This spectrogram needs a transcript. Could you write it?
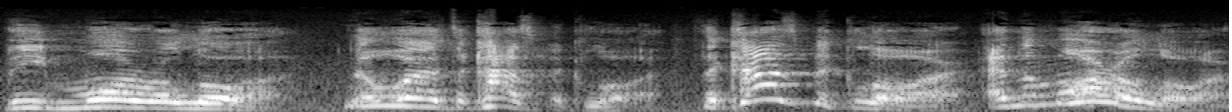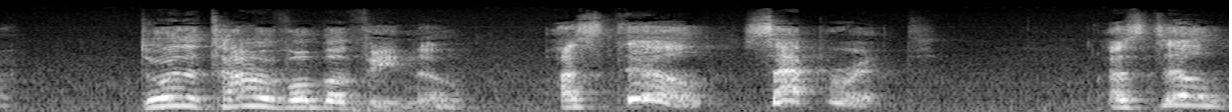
the moral law. In other words, the cosmic law. The cosmic law and the moral law during the time of Avinu are still separate, are still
